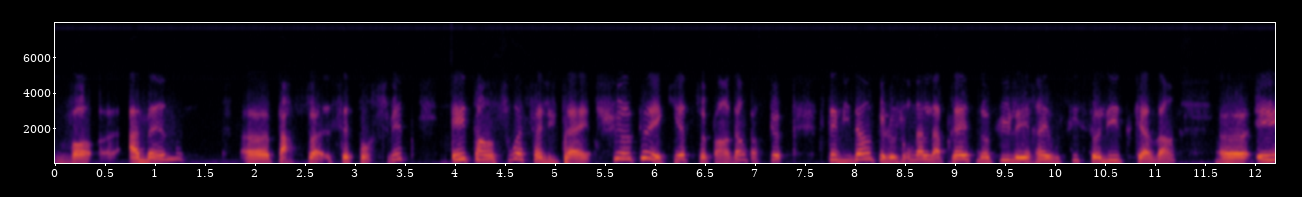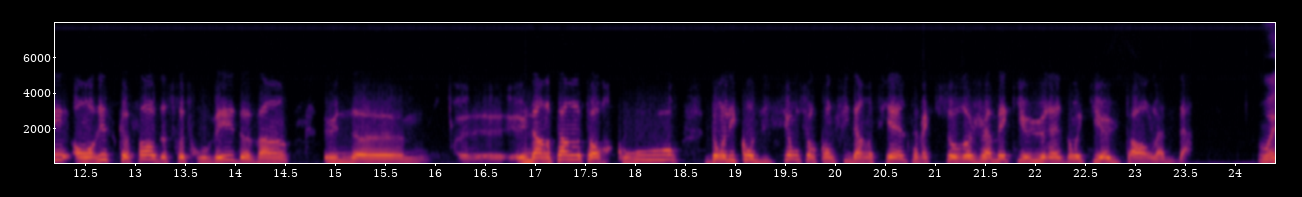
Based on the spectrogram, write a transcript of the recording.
va euh, amène euh, par cette poursuite, est en soi salutaire. Je suis un peu inquiète cependant parce que c'est évident que le journal La Presse n'a plus les reins aussi solides qu'avant euh, et on risque fort de se retrouver devant une, euh, une entente hors cours dont les conditions sont confidentielles. Ça fait que tu sauras jamais qui a eu raison et qui a eu tort là-dedans. Oui,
